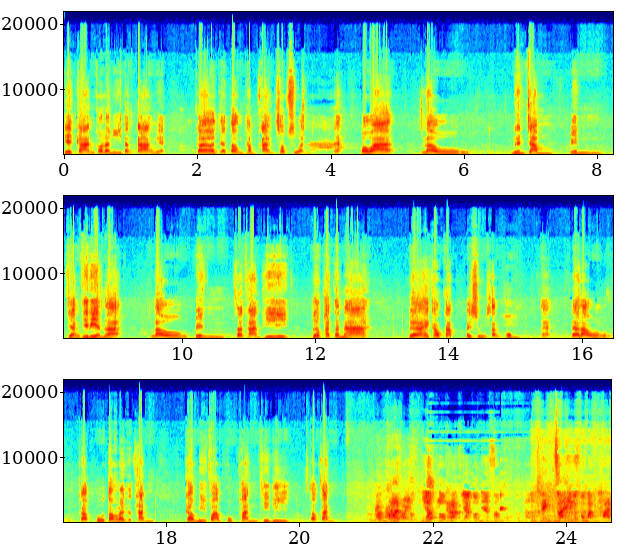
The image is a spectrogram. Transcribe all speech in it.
เหตุการณ์กรณีต่างๆเนี่ยก็จะต้องทำการสอบสวนนะเพราะว่าเราเรือนจำเป็นอย่างที่เรียนว่า เราเป็นสถานที่เพื่อพัฒนา พื่อให้เขากลับไปสู่สังคมนะและเรากับผู้ต้องราชทันก็มีความผูกพันที่ดีต่อกันอย่างตอนอย่างตอนนี้สังคมกำลังแข่งใจแล้วก็หลักฐาน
